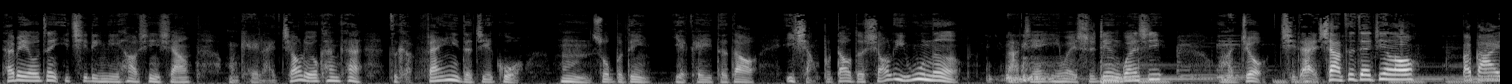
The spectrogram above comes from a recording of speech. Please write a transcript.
台北邮政一七零零号信箱，我们可以来交流看看这个翻译的结果。嗯，说不定也可以得到意想不到的小礼物呢。那今天因为时间的关系，我们就期待下次再见喽。拜拜。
